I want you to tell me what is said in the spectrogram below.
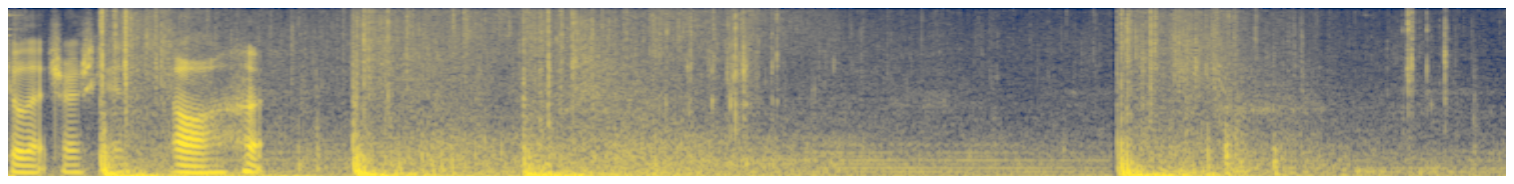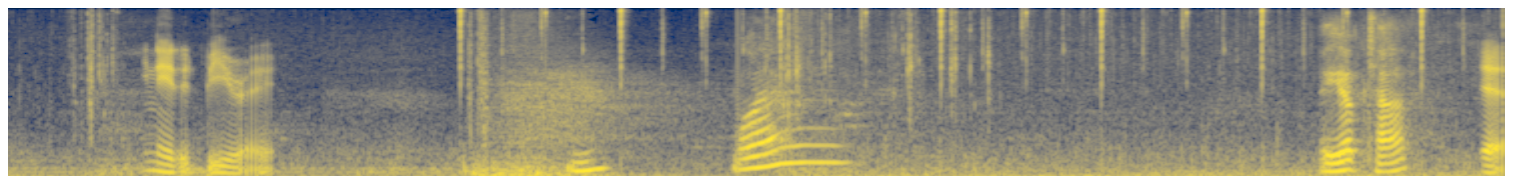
Kill that trash can. Oh, He needed B, right? Hmm? What? Are you up top? Yeah.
